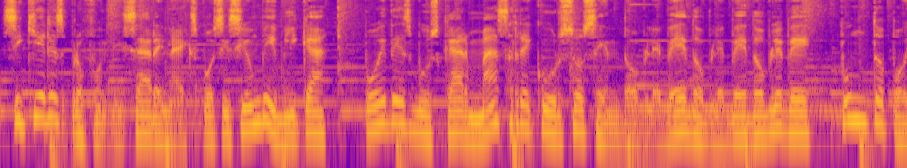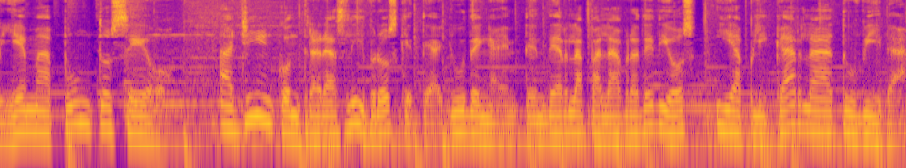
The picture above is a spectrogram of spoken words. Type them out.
Si quieres profundizar en la exposición bíblica, puedes buscar más recursos en www.poema.co. Allí encontrarás libros que te ayuden a entender la palabra de Dios y aplicarla a tu vida.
